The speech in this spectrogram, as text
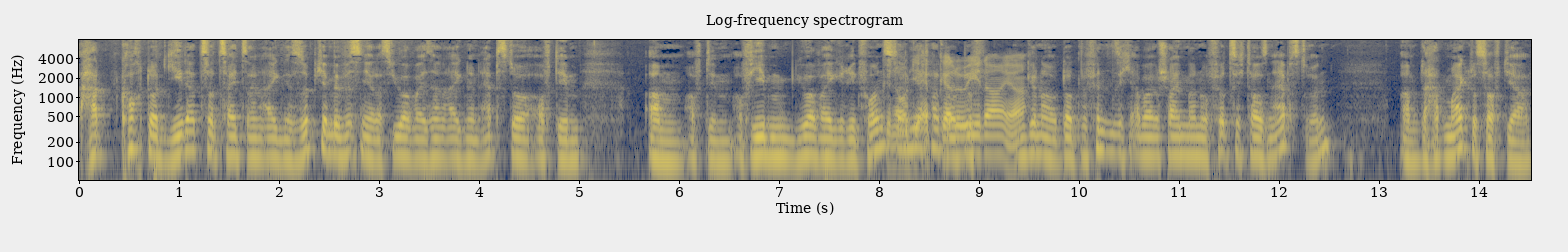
hat. Kocht dort jeder zurzeit sein eigenes Süppchen? Wir wissen ja, dass Huawei seinen eigenen App Store auf dem ähm, auf dem auf jedem Huawei-Gerät vorinstalliert App hat. Gallery Dort bef- da, ja. Genau, dort befinden sich aber scheinbar nur 40.000 Apps drin. Ähm, da hat Microsoft ja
